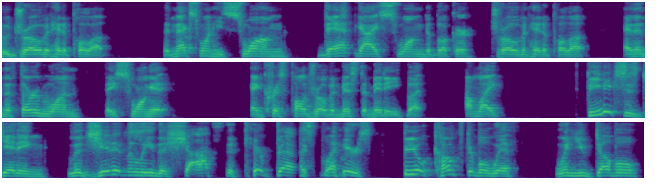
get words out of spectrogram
who drove and hit a pull up. The next one, he swung. That guy swung to Booker, drove and hit a pull up. And then the third one, they swung it, and Chris Paul drove and missed a midi. But I'm like, Phoenix is getting legitimately the shots that their best players feel comfortable with when you double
